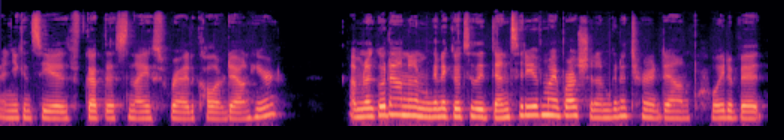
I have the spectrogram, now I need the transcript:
And you can see I've got this nice red color down here. I'm going to go down and I'm going to go to the density of my brush and I'm going to turn it down quite a bit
